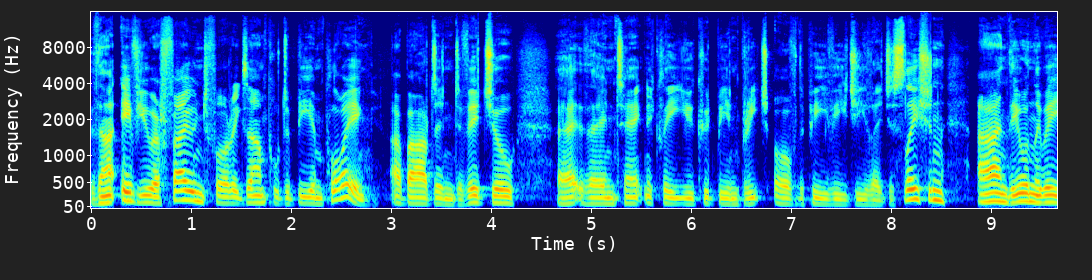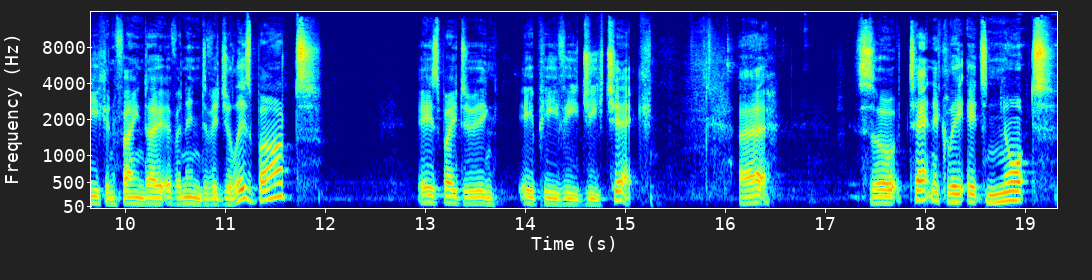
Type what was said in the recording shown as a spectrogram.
that if you are found, for example, to be employing a barred individual, uh, then technically you could be in breach of the PVG legislation. And the only way you can find out if an individual is barred is by doing a PVG check. Uh, so technically, it's not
